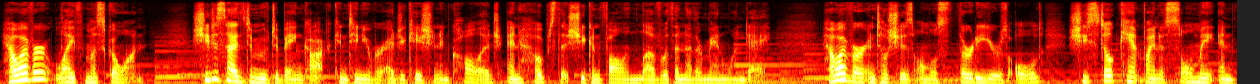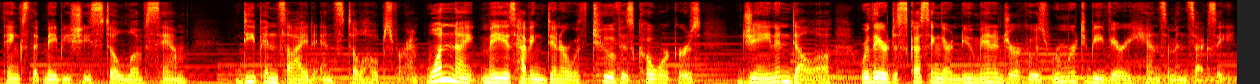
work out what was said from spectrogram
However, life must go on. She decides to move to Bangkok, continue her education in college, and hopes that she can fall in love with another man one day. However, until she is almost 30 years old, she still can't find a soulmate and thinks that maybe she still loves Sam deep inside and still hopes for him. One night, May is having dinner with two of his coworkers, Jane and Della, where they are discussing their new manager who is rumored to be very handsome and sexy.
